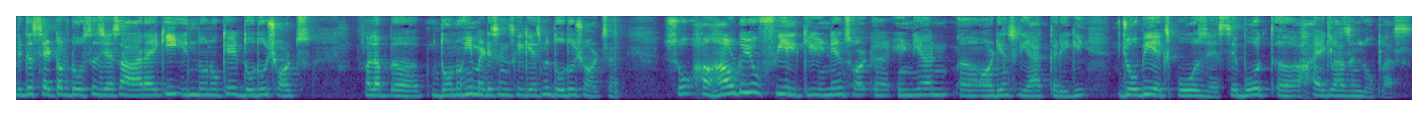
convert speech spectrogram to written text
with the set of dosage जैसा आ रहा है कि इन दोनों के दो दो शॉट्स मतलब दोनों ही मेडिसिन के केस में दो दो शॉट्स हैं so how do you feel कि इंडियन इंडियन ऑडियंस रिएक्ट करेगी जो भी एक्सपोज है से both high class and low class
